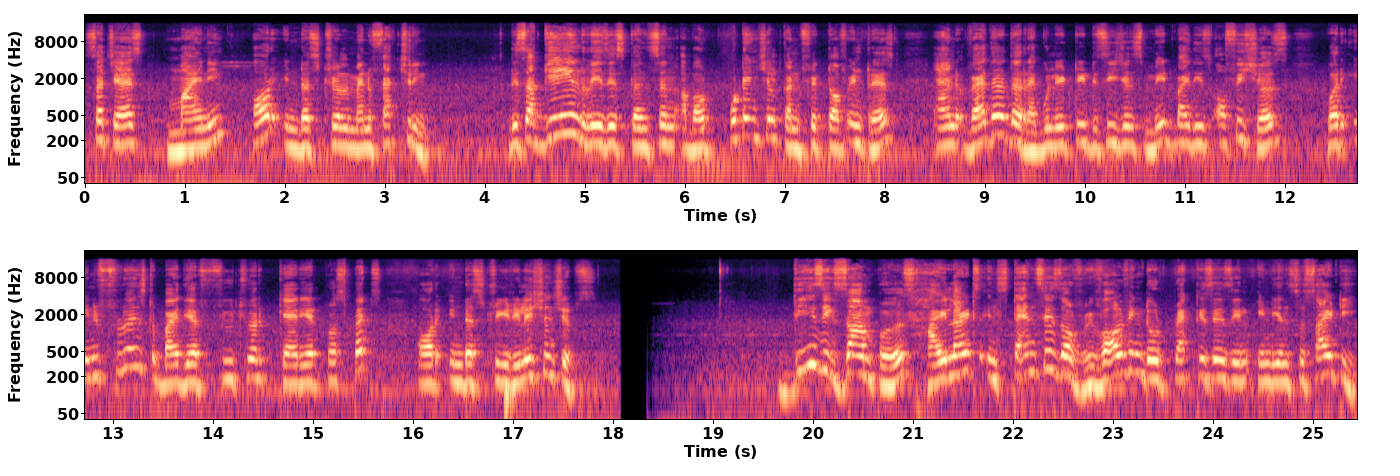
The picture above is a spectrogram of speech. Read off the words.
such as mining or industrial manufacturing. This again raises concern about potential conflict of interest and whether the regulatory decisions made by these officials were influenced by their future career prospects or industry relationships. These examples highlight instances of revolving door practices in Indian society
